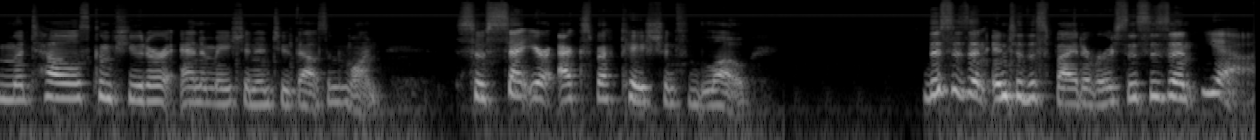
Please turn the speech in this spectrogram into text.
Mattel's computer animation in 2001. So set your expectations low. This isn't Into the Spider Verse. This isn't Yeah,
